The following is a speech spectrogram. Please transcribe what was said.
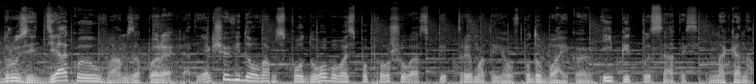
Друзі, дякую вам за перегляд. Якщо відео вам сподобалось, попрошу вас підтримати його вподобайкою і підписатись на канал.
